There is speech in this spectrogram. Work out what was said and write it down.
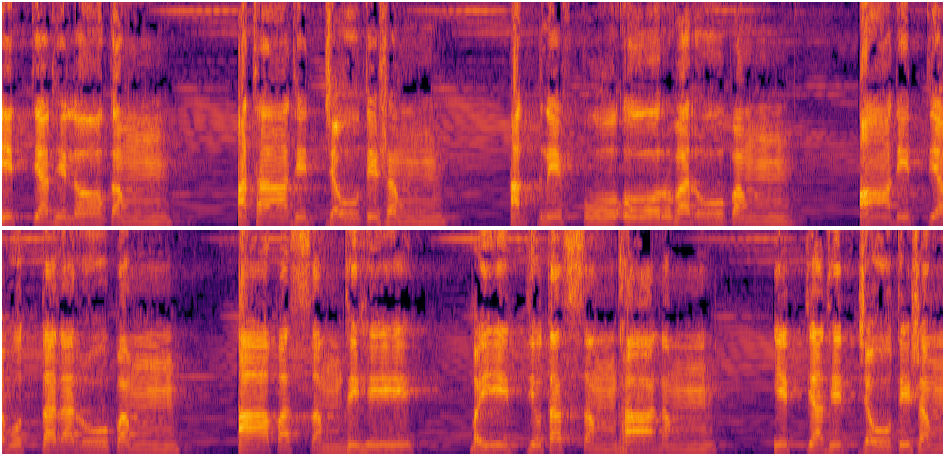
इत्यधिलोकम् अथाधिज्यौतिषम् अग्निः पूर्वरूपम् आदित्यवुत्तररूपम् आपः सन्धिः वैद्युतः सन्धानम् इत्यधिज्यौतिषम्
